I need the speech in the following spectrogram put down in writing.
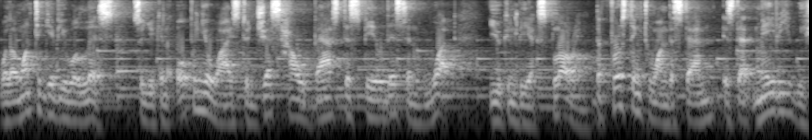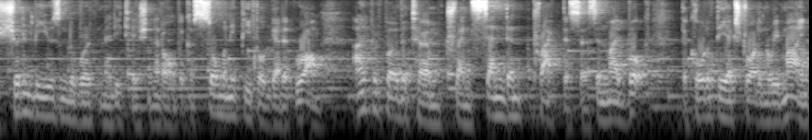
Well, I want to give you a list so you can open your eyes to just how vast this field is and what you can be exploring. The first thing to understand is that maybe we shouldn't be using the word meditation at all because so many people get it wrong. I prefer the term transcendent practices. In my book, The Code of the Extraordinary Mind,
